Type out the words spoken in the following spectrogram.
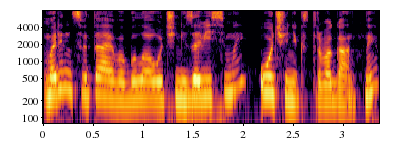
Марина Цветаева была очень независимой, очень экстравагантной.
